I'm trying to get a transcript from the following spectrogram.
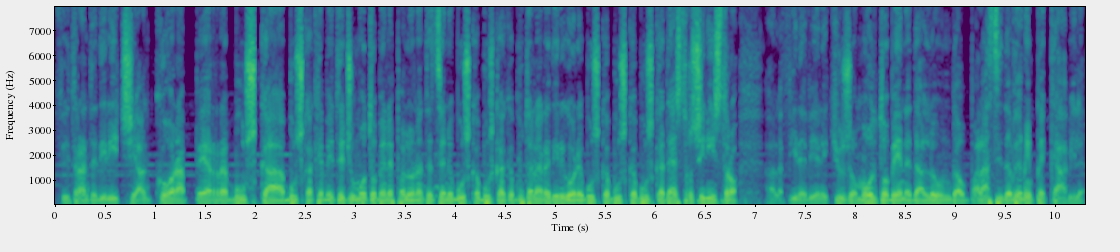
filtrante di Ricci ancora per Busca, Busca che mette giù molto bene il pallone, attenzione Busca, Busca che punta l'area di rigore, Busca, Busca, Busca, destro, sinistro, alla fine viene chiuso molto bene da un, da un Palazzi davvero impeccabile.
